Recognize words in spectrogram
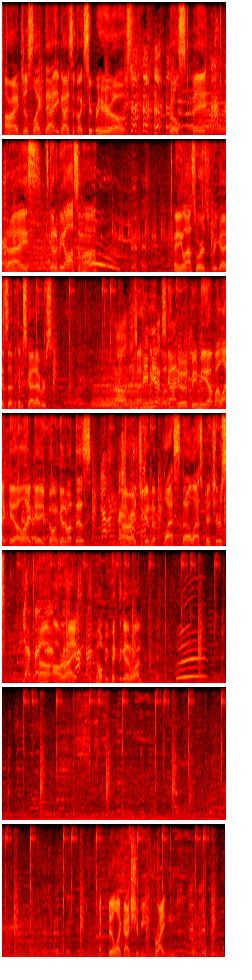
All right, just like that, you guys look like superheroes. Little spit. Nice. It's gonna be awesome, huh? Any last words before you guys uh, become skydivers? No, just beat me up, Let's Scotty. do it. Beat me up. I like it. I like it. You feeling good about this? Yep. All right. Did you get enough last uh, last pictures? yes, I Uh, did. all right. Hope you picked a good one. Woo. I feel like I should be frightened.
